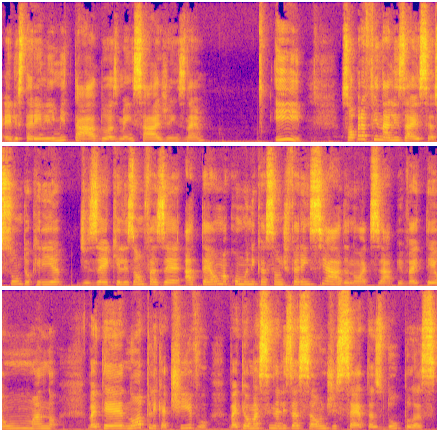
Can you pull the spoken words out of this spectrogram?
eles terem limitado as mensagens, né? E Só para finalizar esse assunto, eu queria dizer que eles vão fazer até uma comunicação diferenciada no WhatsApp. Vai ter uma no... vai ter no aplicativo, vai ter uma sinalização de setas duplas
